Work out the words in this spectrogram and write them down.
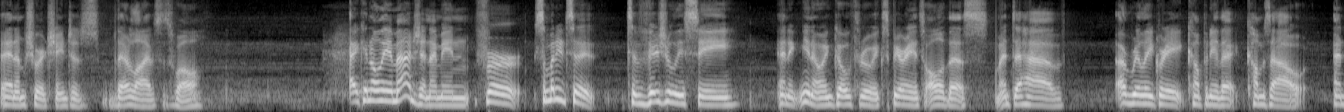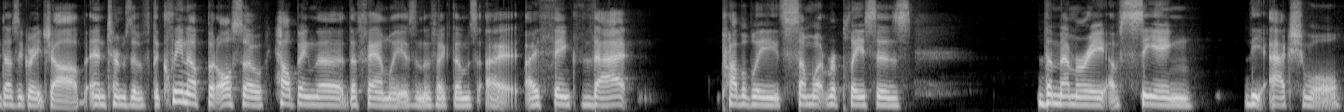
And I'm sure it changes their lives as well. I can only imagine. I mean, for somebody to to visually see and you know and go through experience all of this and to have a really great company that comes out and does a great job in terms of the cleanup but also helping the the families and the victims i i think that probably somewhat replaces the memory of seeing the actual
